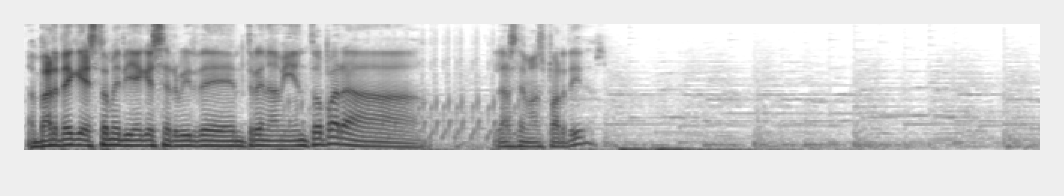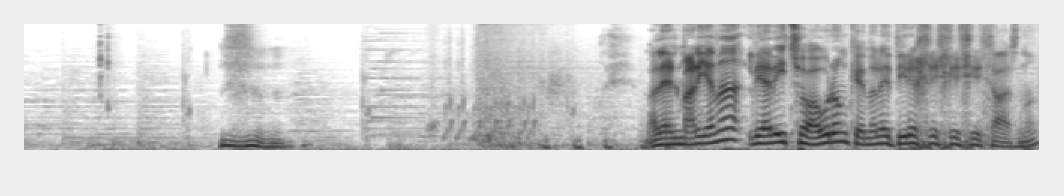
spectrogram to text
Aparte que esto me tiene que servir de entrenamiento para las demás partidas. Vale, el Mariana le ha dicho a Auron que no le tire jijijijas, ¿no?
